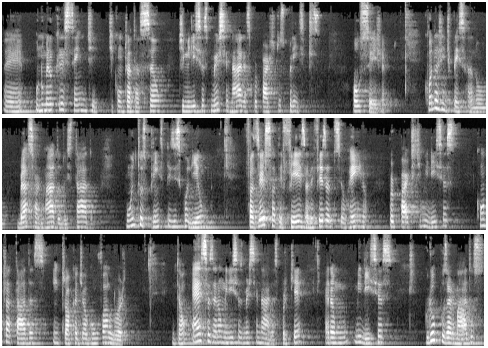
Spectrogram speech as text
é, o número crescente de contratação de milícias mercenárias por parte dos príncipes. Ou seja, quando a gente pensa no braço armado do Estado, muitos príncipes escolhiam fazer sua defesa, a defesa do seu reino, por parte de milícias contratadas em troca de algum valor. Então, essas eram milícias mercenárias, porque eram milícias, grupos armados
